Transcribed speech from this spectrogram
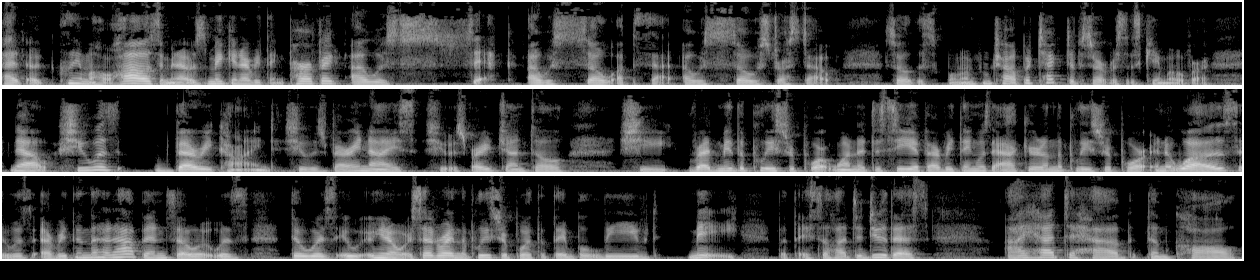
I had to clean my whole house. I mean, I was making everything perfect. I was sick. I was so upset. I was so stressed out. So this woman from Child Protective Services came over. Now, she was very kind. She was very nice. She was very gentle. She read me the police report, wanted to see if everything was accurate on the police report, and it was. It was everything that had happened. So it was, there was, it, you know, it said right in the police report that they believed me, but they still had to do this. I had to have them call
